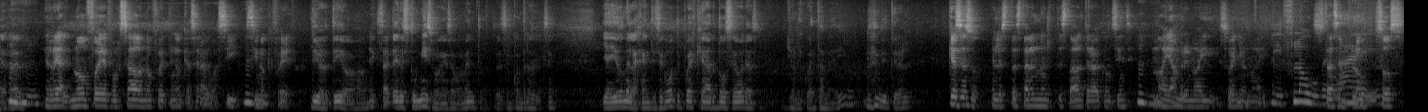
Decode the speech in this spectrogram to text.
es real. es real, no fue forzado, no fue tengo que hacer algo así, sino que fue Divertido, ajá. Exacto. Eres tú mismo en ese momento. Entonces encuentras el sí. Y ahí es donde la gente dice, ¿cómo te puedes quedar 12 horas? Yo ni cuenta me digo, literal. ¿Qué es eso? El est- estar en un estado alterado de conciencia. No hay hambre, no hay sueño, no hay... El flow, Estás en flow, El- sos...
